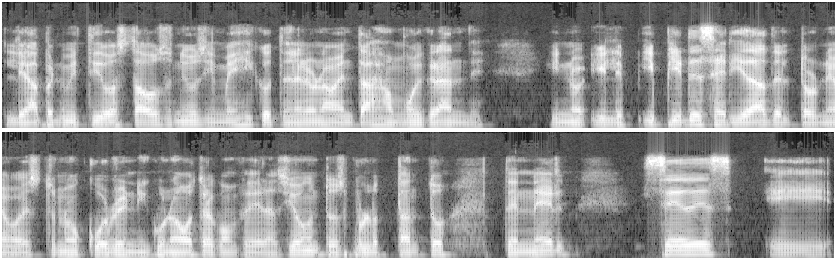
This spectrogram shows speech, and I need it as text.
le ha permitido a Estados Unidos y México tener una ventaja muy grande y, no, y, pierde seriedad del torneo. Esto no ocurre en ninguna otra confederación, entonces por lo tanto tener sedes eh,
